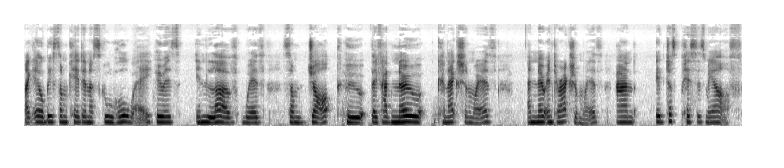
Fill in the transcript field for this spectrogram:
Like, it'll be some kid in a school hallway who is in love with some jock who they've had no connection with and no interaction with, and it just pisses me off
